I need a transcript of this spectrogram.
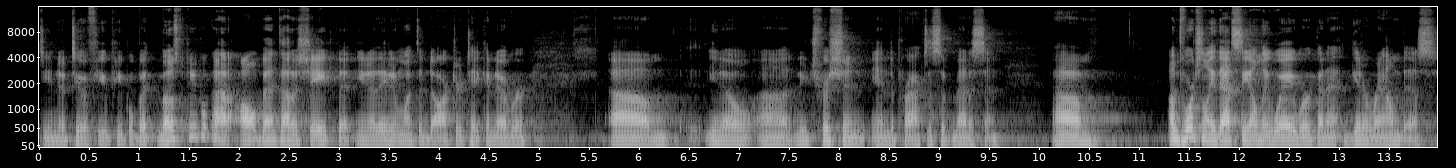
you know, to a few people, but most people got all bent out of shape that, you know, they didn't want the doctor taking over, um, you know, uh, nutrition in the practice of medicine. Um, unfortunately, that's the only way we're going to get around this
